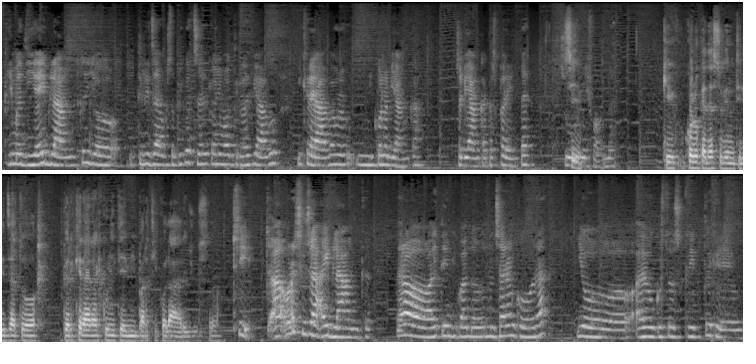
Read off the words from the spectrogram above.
prima di iBlank io utilizzavo questa applicazione che ogni volta che la avviavo mi creava una- un'icona bianca, cioè bianca, trasparente, su Sì. ogni phone. Che è quello che adesso viene utilizzato per creare alcuni temi particolari, giusto? Sì, ah, ora si usa iBlank, però ai tempi quando non c'era ancora io avevo questo script che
